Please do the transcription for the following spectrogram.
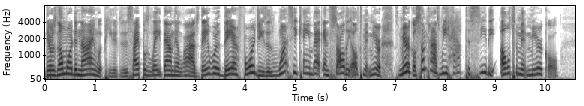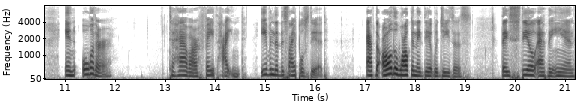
There was no more denying what Peter. The disciples laid down their lives. They were there for Jesus. Once he came back and saw the ultimate miracle, sometimes we have to see the ultimate miracle in order to have our faith heightened. Even the disciples did. After all the walking they did with Jesus, they still at the end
